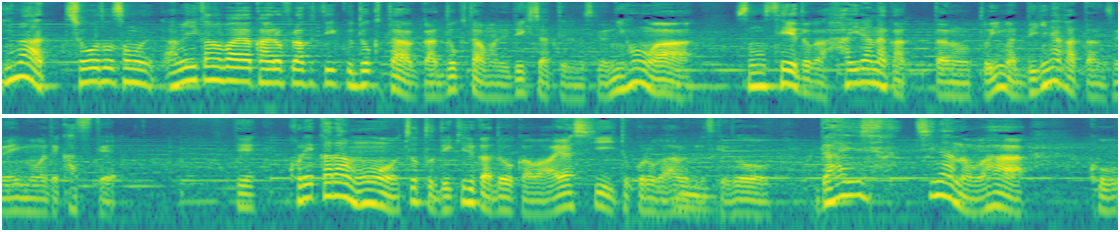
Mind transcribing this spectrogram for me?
今ちょうどそのアメリカの場合はカイロプラクティックドクターがドクターまでできちゃってるんですけど日本はその制度が入らなかったのと今できなかったんですよね今までかつて。でこれからもちょっとできるかどうかは怪しいところがあるんですけど、大事なのはこ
